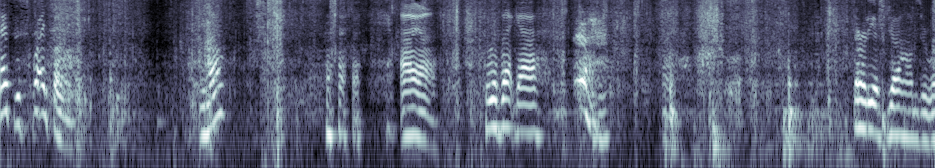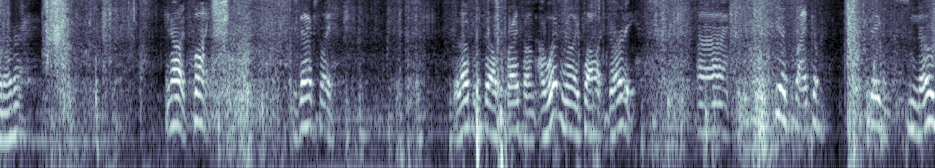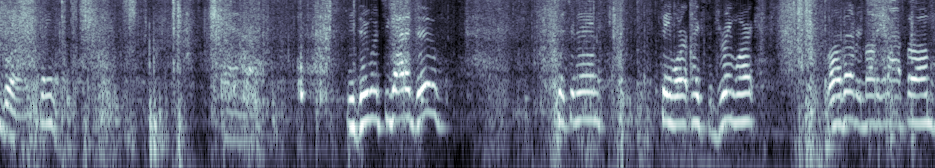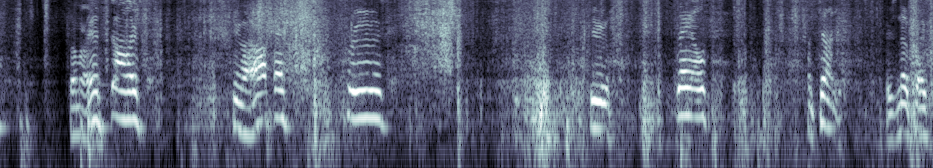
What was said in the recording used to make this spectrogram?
This the spray foam. You know? I, uh, that guy? Dirtiest jobs or whatever. You know, it's funny. He's actually, with open cell spray foam, I wouldn't really call it dirty. Uh, it's just like a big snow blower you do what you gotta do. Pitching in, teamwork makes the dream work. Love everybody at iFoam, from our installers to our office crews to sales. I'm telling you, there's no place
